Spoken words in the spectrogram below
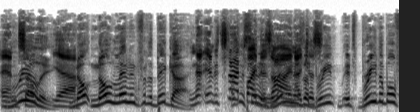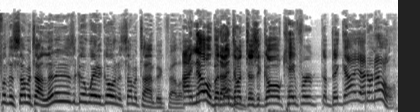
and so- really? yeah, No, no linen for the big guy. No, and it's not by design. Linen I is a just breathe, it's breathable for the summertime. Linen is a good way to go in the summertime, big fella. I know, but I don't. Does it go okay for a big guy? I don't know.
